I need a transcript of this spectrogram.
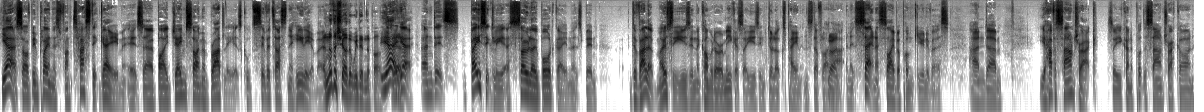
Yeah, so I've been playing this fantastic game. It's uh, by James Simon Bradley. It's called Civitas Nihilium. Another show that we did in the past. yeah, yeah, And it's basically a solo board game that's been developed mostly using the Commodore Amiga, so using Deluxe Paint and stuff like Right. that. And it's set in a cyberpunk universe. And um, you have a soundtrack. So you kind of put the soundtrack on,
